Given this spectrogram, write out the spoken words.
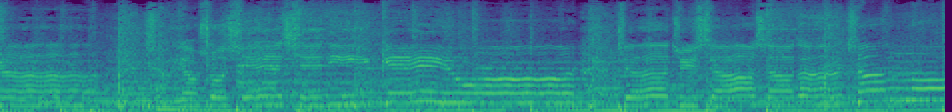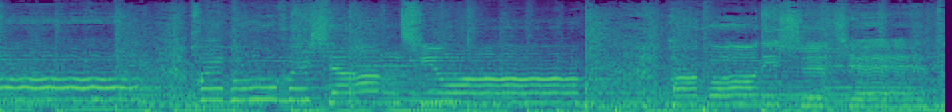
热想要说谢谢你给我这句小小的承诺。界的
